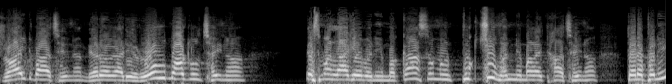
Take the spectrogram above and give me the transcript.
ट्राइड भएको छैन मेरो अगाडि रोल मोडल छैन। यसमा लाग्यो भने म कहाँसम्म पुग्छु भन्ने मलाई थाहा छैन तर पनि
